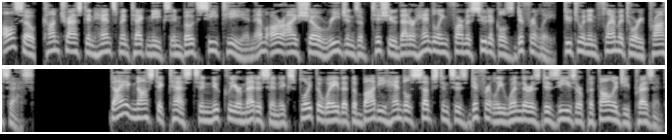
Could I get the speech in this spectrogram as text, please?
Also, contrast enhancement techniques in both CT and MRI show regions of tissue that are handling pharmaceuticals differently, due to an inflammatory process. Diagnostic tests in nuclear medicine exploit the way that the body handles substances differently when there is disease or pathology present.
